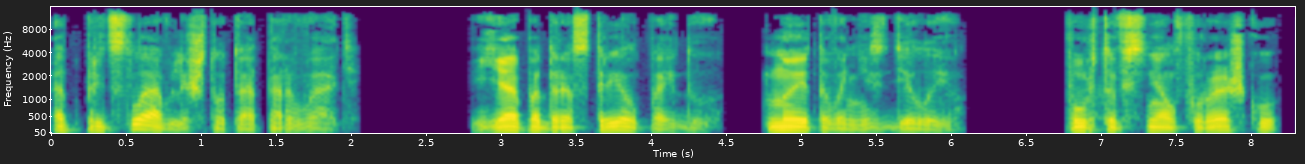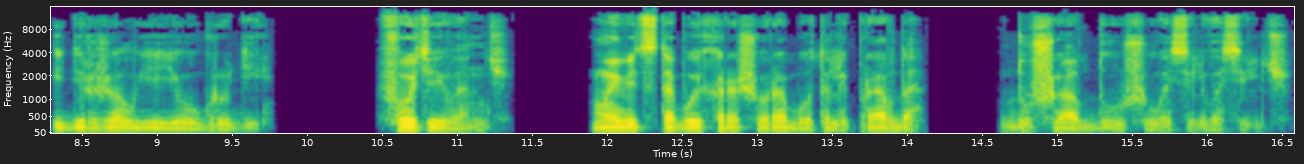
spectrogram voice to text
от предславля что-то оторвать. Я под расстрел пойду, но этого не сделаю. Пуртов снял фуражку и держал ее у груди. — Фотий Иванович, мы ведь с тобой хорошо работали, правда? Душа в душу, Василий Васильевич.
